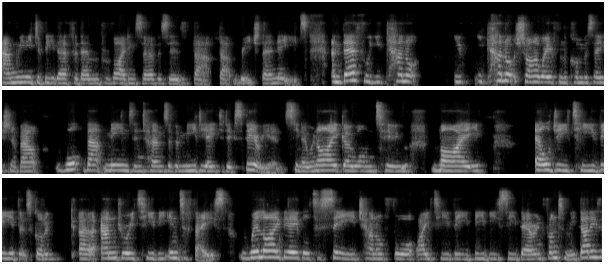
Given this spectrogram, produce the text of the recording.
and we need to be there for them, providing services that that reach their needs. And therefore, you cannot you, you cannot shy away from the conversation about what that means in terms of a mediated experience. You know, when I go on to my LG TV that's got an uh, Android TV interface, will I be able to see Channel 4, ITV, BBC there in front of me? That is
